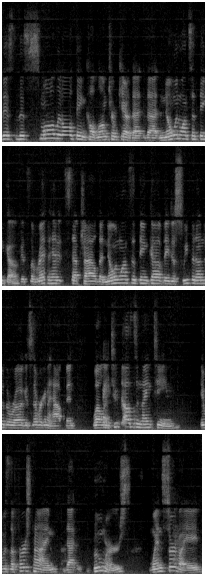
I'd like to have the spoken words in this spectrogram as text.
this this small little thing called long-term care that that no one wants to think of. It's the red-headed stepchild that no one wants to think of. They just sweep it under the rug. It's never going to happen. Well, in 2019, it was the first time that boomers, when surveyed,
